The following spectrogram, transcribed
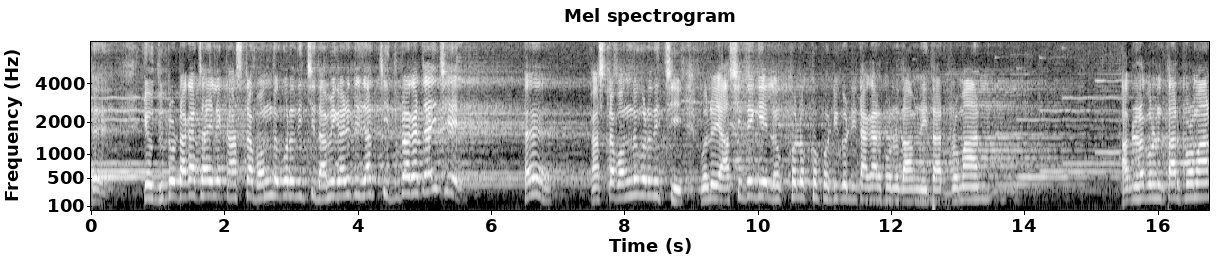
হ্যাঁ, কেউ দুটো টাকা চাইলে কাজটা বন্ধ করে দিচ্ছি, দামি গাড়িতে যাচ্ছি, দু টাকা চাইছে। হ্যাঁ কাজটা বন্ধ করে দিচ্ছি। বলে আশিতে গিয়ে লক্ষ লক্ষ কোটি কোটি টাকার কোনো দাম নেই, তার প্রমাণ। আপনারা বললেন তার প্রমাণ?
